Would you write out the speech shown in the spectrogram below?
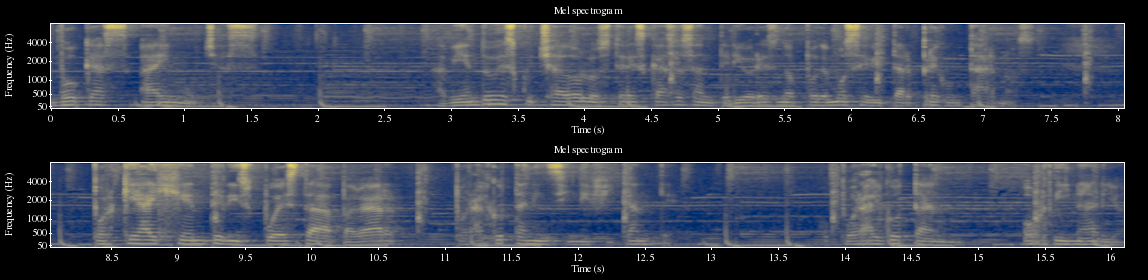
bocas hay muchas. Habiendo escuchado los tres casos anteriores no podemos evitar preguntarnos, ¿por qué hay gente dispuesta a pagar por algo tan insignificante o por algo tan ordinario?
